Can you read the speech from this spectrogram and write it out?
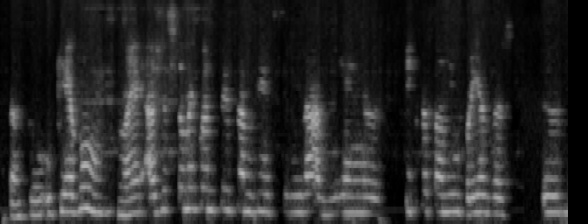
Portanto, o que é bom, não é? Às vezes também quando pensamos em acessibilidade e em uh, fixação de empresas, uh,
